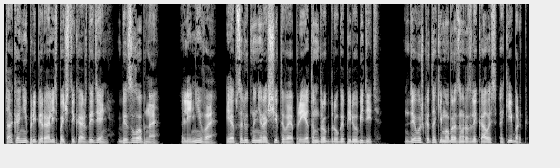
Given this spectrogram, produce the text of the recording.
Так они припирались почти каждый день, беззлобно, лениво и абсолютно не рассчитывая при этом друг друга переубедить. Девушка таким образом развлекалась, а киборг?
